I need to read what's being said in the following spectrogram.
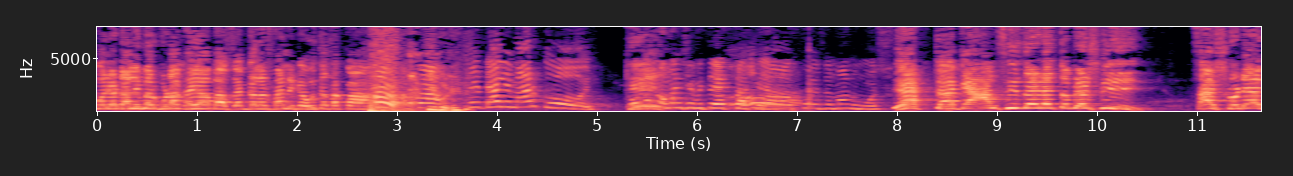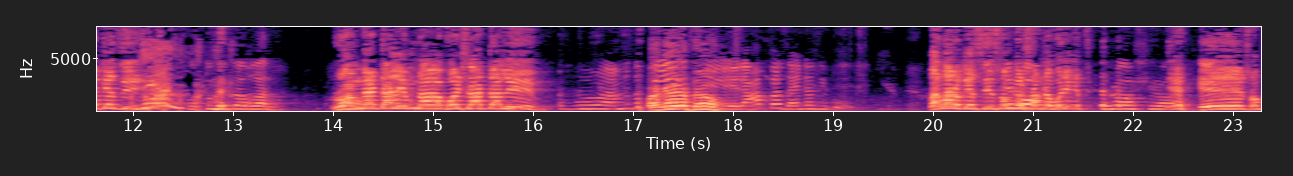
করে ডালিমের গুড়া খাইয়া বাস এক গ্লাস পানি খেয়ে হইতে থাকবা। সে ডালিম আর কই? কে? কত সমান সেবিতে একটা কে কই যে মানুষ? একটাকে আনছি যে তো বেশি চারশো টাকা কেজি। তুমি তো আবার রঙের ডালিম না পয়সার ডালিম। আমি তো পাকাইয়া দাও। পেয়েছি, এর আব্বা যাই না দিব। বাজারও গেছি সঙ্গে সামনে ভরে গেছে। এ সব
